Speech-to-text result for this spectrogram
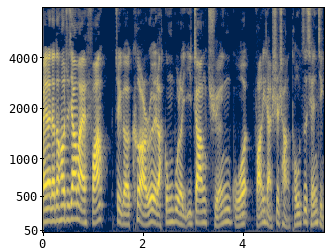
欢迎来到邓浩之家买房。这个克尔瑞了公布了一张全国房地产市场投资前景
